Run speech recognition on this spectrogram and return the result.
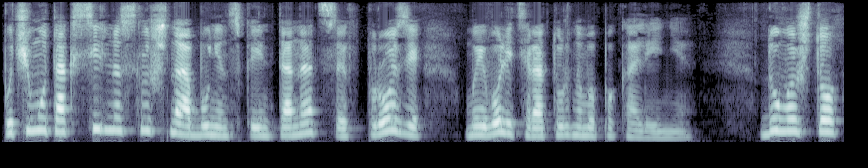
почему так сильно слышна бунинская интонация в прозе моего литературного поколения. Думаю, что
